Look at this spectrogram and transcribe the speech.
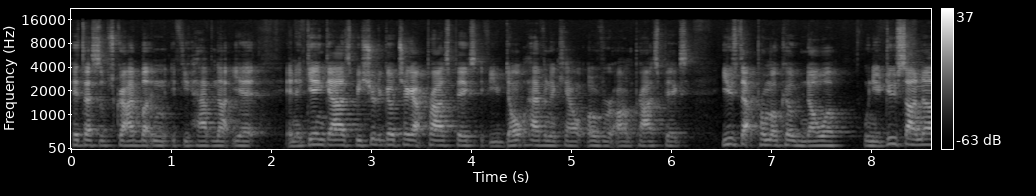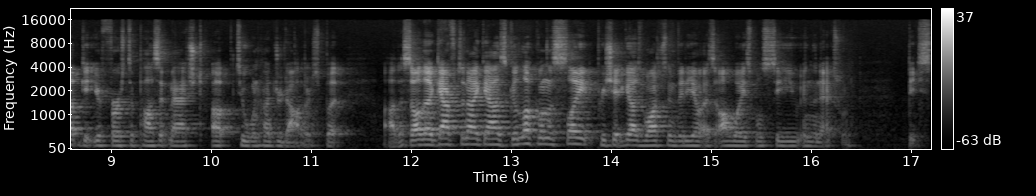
Hit that subscribe button if you have not yet. And again, guys, be sure to go check out PrizePicks. If you don't have an account over on PrizePicks, use that promo code NOAH. When you do sign up, get your first deposit matched up to $100. But uh, that's all that I got for tonight, guys. Good luck on the slate. Appreciate you guys watching the video. As always, we'll see you in the next one. Peace.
